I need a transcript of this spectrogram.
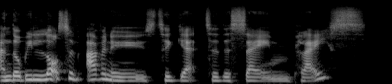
and there'll be lots of avenues to get to the same place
